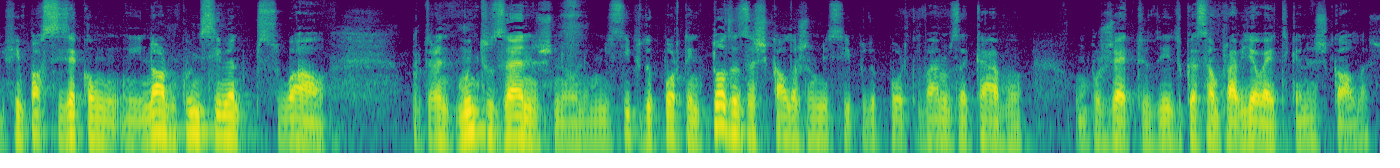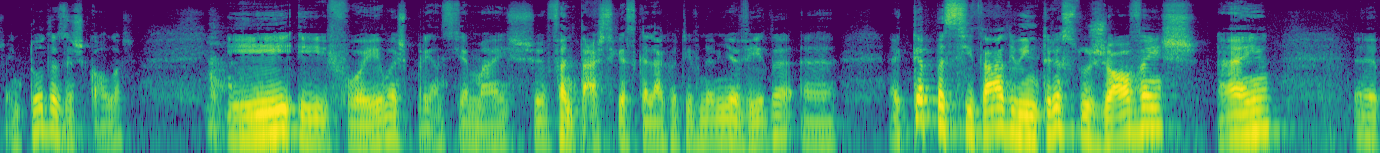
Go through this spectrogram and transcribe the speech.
enfim, posso dizer com um enorme conhecimento pessoal porque durante muitos anos no, no, município do Porto, em todas as escolas no município do Porto, levamos a cabo um projeto de educação para a bioética nas escolas, em todas as escolas, e, e foi uma experiência mais fantástica, se calhar, que eu tive na minha vida, a, a capacidade e o interesse dos jovens em a,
